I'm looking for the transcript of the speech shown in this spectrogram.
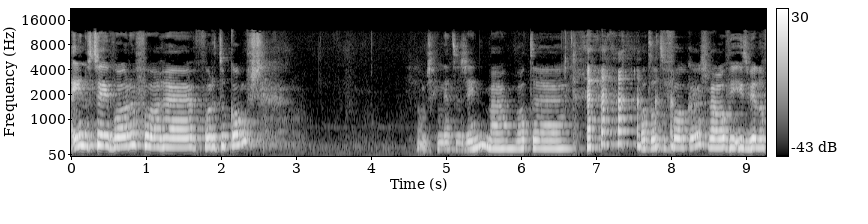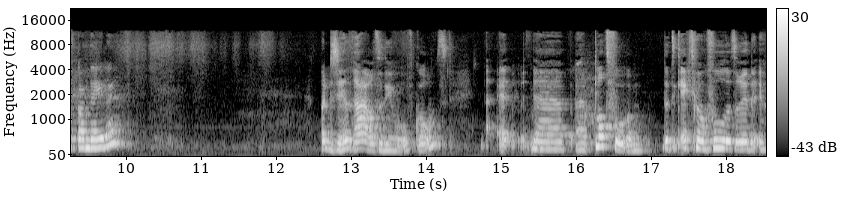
Eén of twee woorden voor, eh, voor de toekomst? Nou, misschien net een zin, maar wat, eh wat tot de focus? Waarover je iets wil of kan delen? Oh, dat is heel raar wat er nu me opkomt. Eh, eh, eh, platform. Dat ik echt gewoon voel dat er een,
